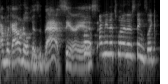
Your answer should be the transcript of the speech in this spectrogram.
I'm like, I don't know if it's that serious. Well, I mean, it's one of those things like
